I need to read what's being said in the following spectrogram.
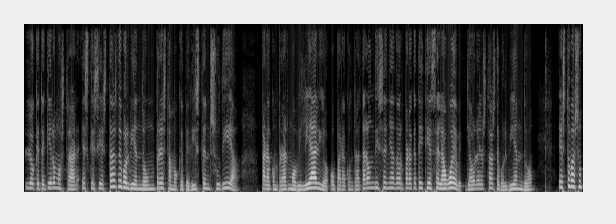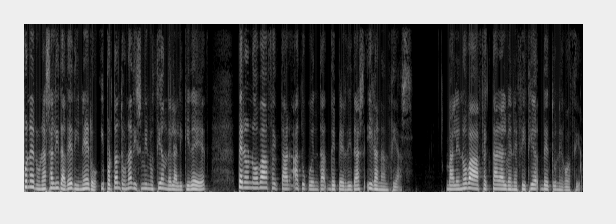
lo que te quiero mostrar es que si estás devolviendo un préstamo que pediste en su día para comprar mobiliario o para contratar a un diseñador para que te hiciese la web y ahora lo estás devolviendo, esto va a suponer una salida de dinero y por tanto una disminución de la liquidez, pero no va a afectar a tu cuenta de pérdidas y ganancias. ¿Vale? No va a afectar al beneficio de tu negocio.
